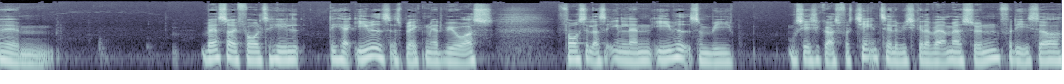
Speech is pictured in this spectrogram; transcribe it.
øhm, hvad så i forhold til hele det her evighedsaspekt med, at vi jo også forestiller os en eller anden evighed, som vi måske skal gøre os fortjent til, eller vi skal lade være med at synde, fordi så,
